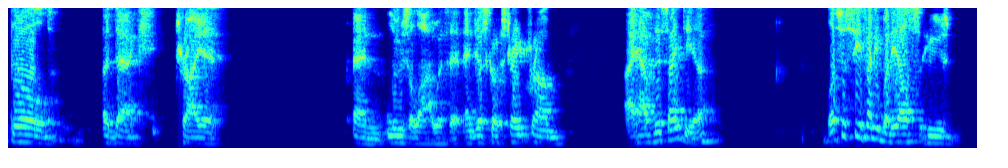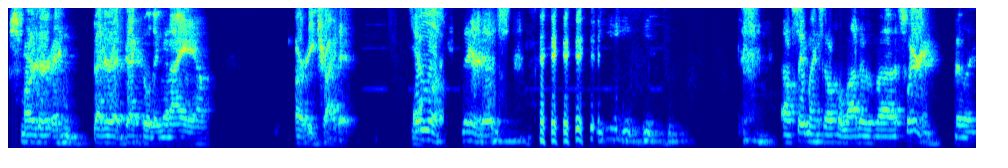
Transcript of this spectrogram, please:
build a deck, try it, and lose a lot with it, and just go straight from I have this idea. Let's just see if anybody else who's smarter and better at deck building than I am already tried it. Oh look, there it is. I'll save myself a lot of uh, swearing, really.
